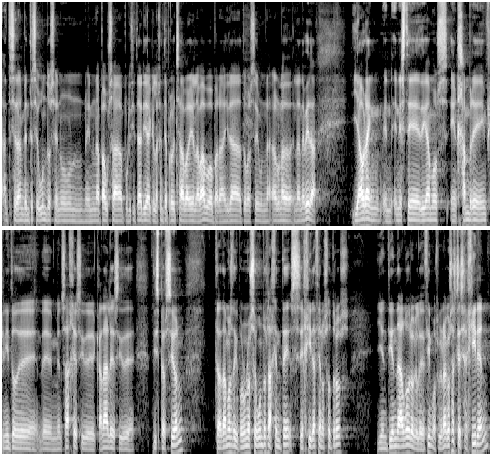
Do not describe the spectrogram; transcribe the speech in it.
antes eran 20 segundos en, una pausa publicitaria que la gente aprovechaba para ir al lavabo, para ir a tomarse una, algo en la nevera, y ahora en, este, digamos, enjambre infinito de, mensajes y de canales y de dispersión, tratamos de que por unos segundos la gente se gire hacia nosotros y entienda algo de lo que le decimos. una cosa es que se giren,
